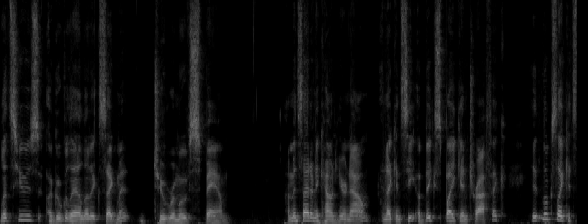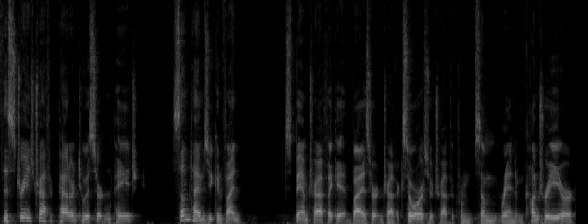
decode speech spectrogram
Let's use a Google Analytics segment to remove spam. I'm inside an account here now, and I can see a big spike in traffic it looks like it's this strange traffic pattern to a certain page. Sometimes you can find spam traffic by a certain traffic source or traffic from some random country or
